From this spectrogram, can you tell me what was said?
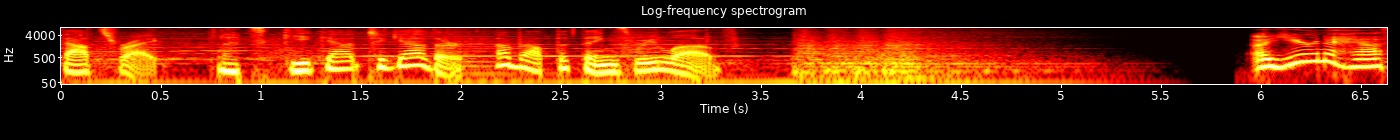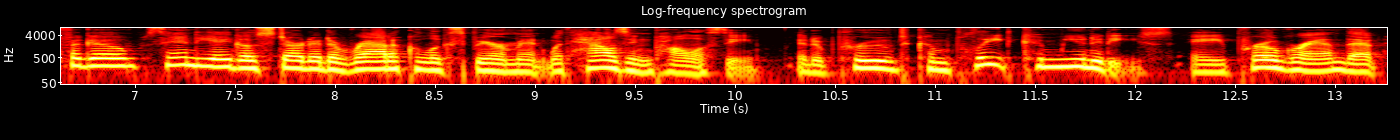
That's right, let's geek out together about the things we love. A year and a half ago, San Diego started a radical experiment with housing policy. It approved Complete Communities, a program that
